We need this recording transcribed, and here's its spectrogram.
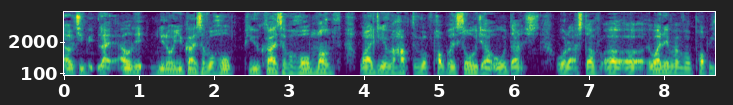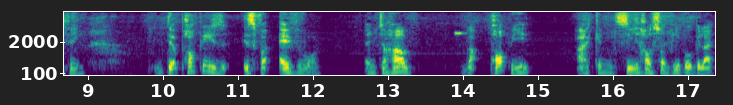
LGBT like L, you know you guys have a whole you guys have a whole month. Why do you ever have to have a proper soldier all that all that stuff uh uh a poppy thing? The poppies is for everyone. And to have that poppy I can see how some people be like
